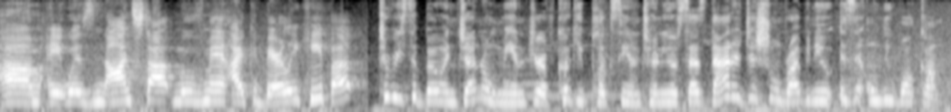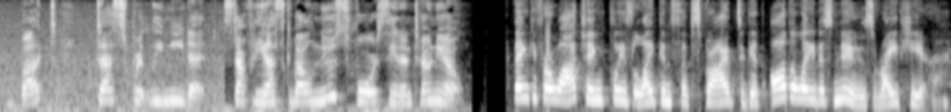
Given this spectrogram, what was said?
Um, it was nonstop movement. I could barely keep up. Teresa Bowen, general manager of Cookie Plug San Antonio, says that additional revenue isn't only welcome, but desperately needed. Stephanie Esquivel, News 4 San Antonio. Thank you for watching. Please like and subscribe to get all the latest news right here.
